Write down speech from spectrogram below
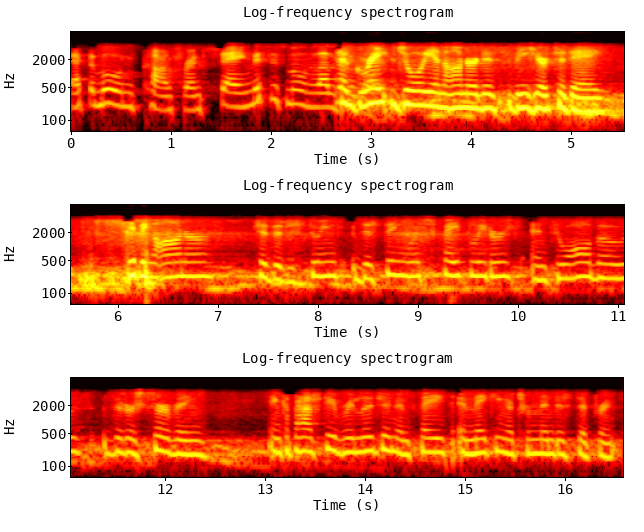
at the Moon conference, saying Mrs. Moon loves What a great Lord." joy and honor it is to be here today, giving honor to the distingu- distinguished faith leaders and to all those that are serving in capacity of religion and faith and making a tremendous difference.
